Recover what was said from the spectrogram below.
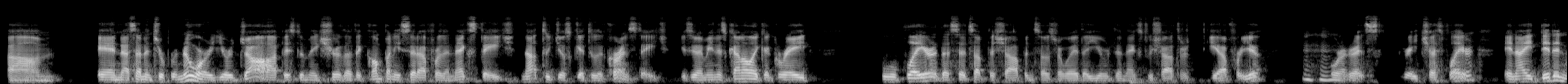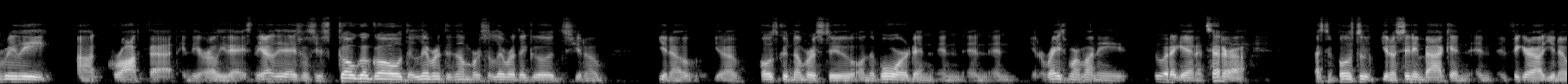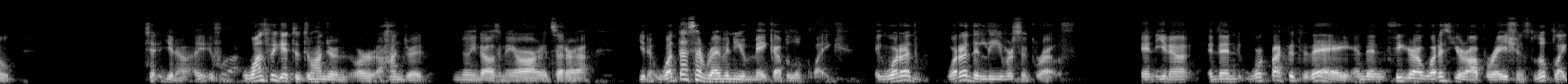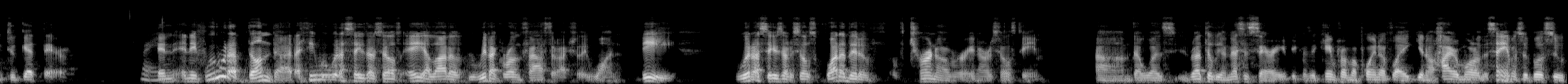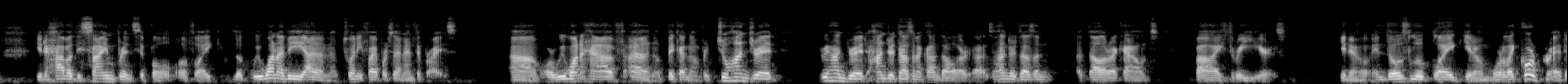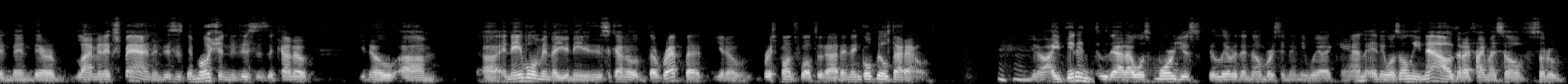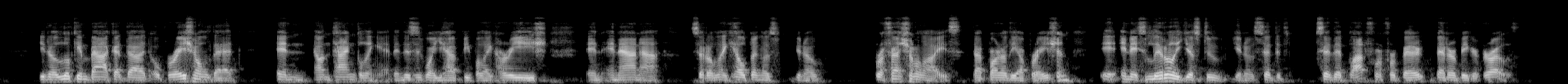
Um, and as an entrepreneur, your job is to make sure that the company is set up for the next stage, not to just get to the current stage. You see what I mean? It's kind of like a great pool player that sets up the shop in such a way that you're the next two shots are tee up for you, mm-hmm. or a great, great chess player. And I didn't really uh, grok that in the early days. The early days was just go, go, go, deliver the numbers, deliver the goods, you know, you know, you know, post good numbers to on the board and and and and you know, raise more money, do it again, etc. As opposed to you know sitting back and and, and figure out you know, to, you know, if once we get to two hundred or hundred million dollars in AR, etc. You know, what does a revenue makeup look like, and what are the, what are the levers of growth? and you know and then work back to today and then figure out what does your operations look like to get there Right. And and if we would have done that, I think we would have saved ourselves a a lot of we would have grown faster actually. One, B, we would have saved ourselves quite a bit of, of turnover in our sales team. Um, that was relatively unnecessary because it came from a point of like you know hire more of the same as opposed to you know have a design principle of like look we want to be I don't know 25% enterprise um, or we want to have I don't know pick a number 200 300 100,000 account dollar uh, 100,000 dollar accounts by three years you know, and those look like, you know, more like corporate and then they're land and expand. And this is the motion and this is the kind of, you know, um, uh, enablement that you need. This is kind of the rep that, you know, responds well to that and then go build that out. Mm-hmm. You know, I didn't do that. I was more just deliver the numbers in any way I can. And it was only now that I find myself sort of, you know, looking back at that operational debt and untangling it. And this is why you have people like Harish and, and Anna sort of like helping us, you know, professionalize that part of the operation and it's literally just to you know set the set the platform for better, better bigger growth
